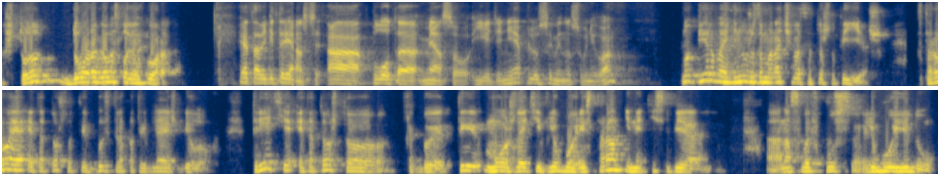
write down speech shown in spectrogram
что дорого в условиях города. Это вегетарианство. А плота, мясо, едение, плюсы и минусы у него? Ну, первое, не нужно заморачиваться то, что ты ешь. Второе – это то, что ты быстро потребляешь белок. Третье – это то, что как бы, ты можешь зайти в любой ресторан и найти себе на свой вкус любую еду.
